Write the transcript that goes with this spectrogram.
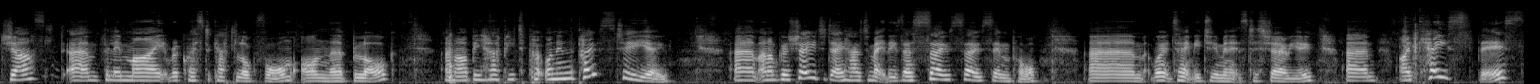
just um, fill in my request a catalogue form on the blog and I'll be happy to put one in the post to you. Um, and I'm going to show you today how to make these. They're so, so simple. Um, won't take me two minutes to show you. Um, I cased this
